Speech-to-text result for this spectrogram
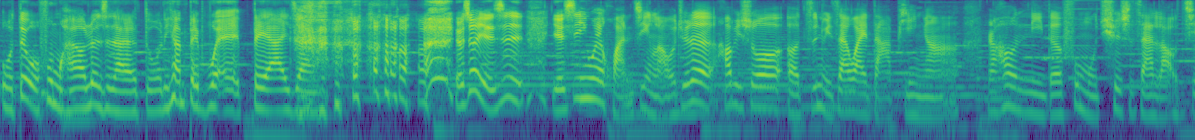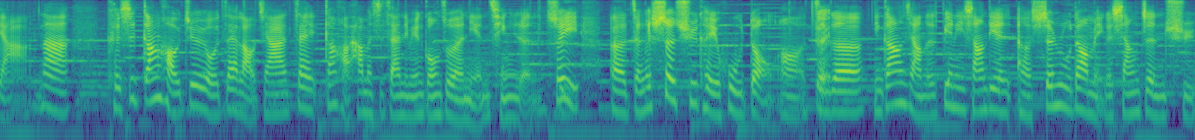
我对我父母还要认识的还多，你看悲不悲悲哀这样，有时候也是也是因为环境啦。我觉得好比说，呃，子女在外打拼啊，然后你的父母确实在老家，那。可是刚好就有在老家，在刚好他们是在那边工作的年轻人，所以呃整个社区可以互动啊，整个你刚刚讲的便利商店呃深入到每个乡镇去，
